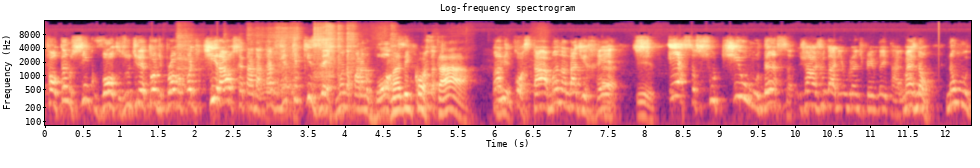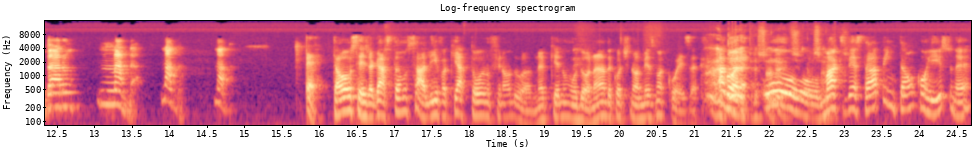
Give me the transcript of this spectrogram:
faltando cinco voltas, o diretor de prova pode tirar os retardatários do jeito que ele quiser. Manda parar no box. Manda encostar. Manda, manda encostar, manda andar de ré. É, isso. Essa sutil mudança já ajudaria o Grande Prêmio da Itália. Mas não, não mudaram nada. Nada. Nada. É, então, ou seja, gastamos saliva aqui à toa no final do ano, né? Porque não mudou nada, continua a mesma coisa. Ah, Agora, impressionante, o. Max Verstappen, então, com isso, né?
